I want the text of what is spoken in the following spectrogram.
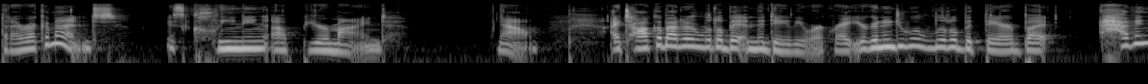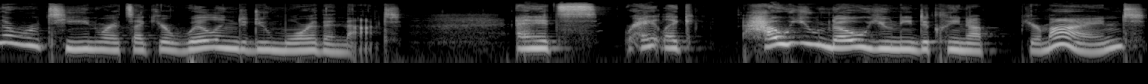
that I recommend is cleaning up your mind. Now, I talk about it a little bit in the daily work, right? You're going to do a little bit there, but having a routine where it's like you're willing to do more than that. And it's, right? Like how you know you need to clean up your mind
